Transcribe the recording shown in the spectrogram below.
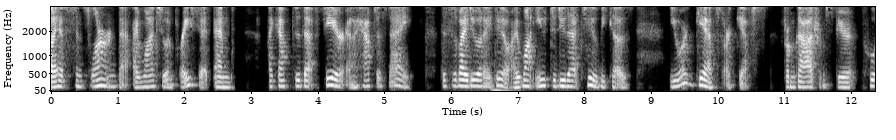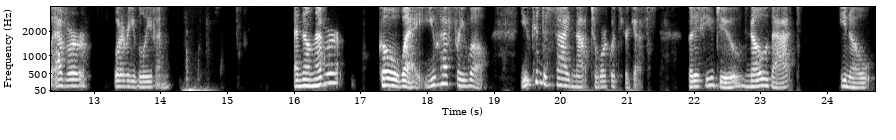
But I have since learned that I wanted to embrace it. And I got through that fear. And I have to say, this is why I do what I do. I want you to do that too, because your gifts are gifts from God, from spirit, whoever, whatever you believe in. And they'll never go away. You have free will. You can decide not to work with your gifts. But if you do, know that, you know,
